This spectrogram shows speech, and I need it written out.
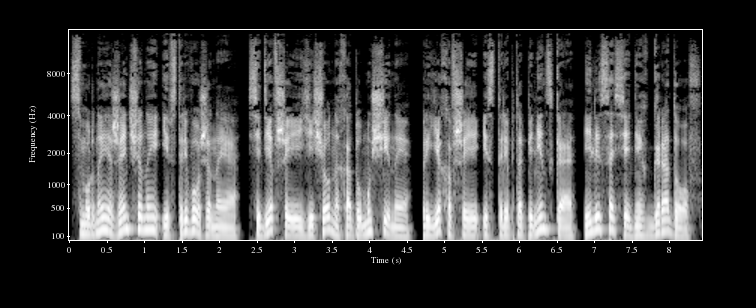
Смурные женщины и встревоженные, сидевшие еще на ходу мужчины, приехавшие из Трептопенинска или соседних городов.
